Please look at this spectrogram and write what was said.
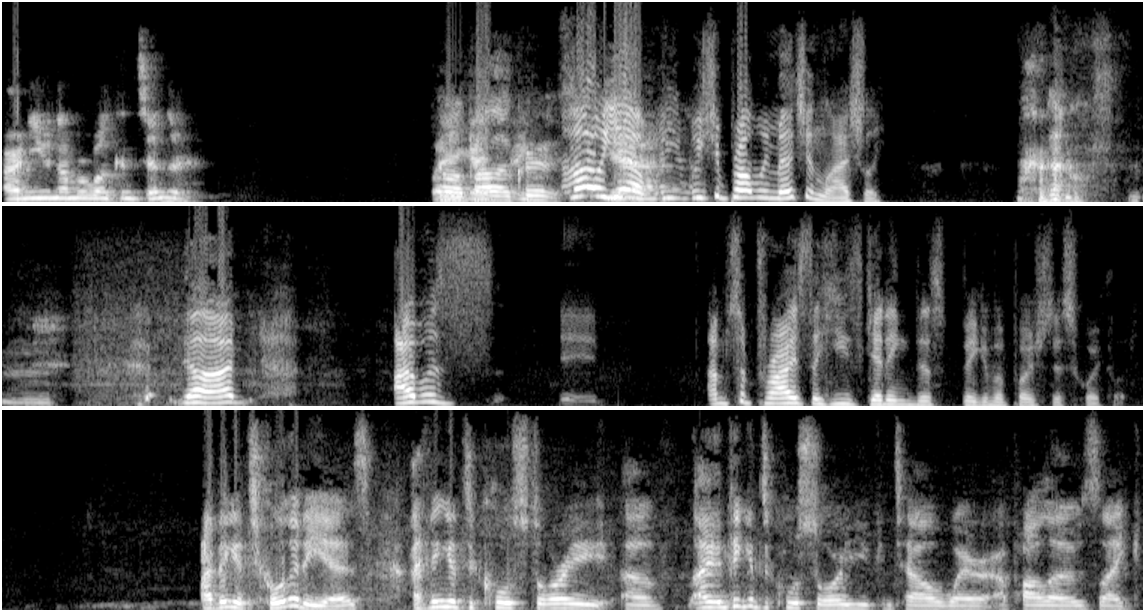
our new number one contender. What Oh, Apollo think? Cruz. Oh yeah, Yeah. We, we should probably mention Lashley. Yeah, I'm. I was. I'm surprised that he's getting this big of a push this quickly. I think it's cool that he is. I think it's a cool story of. I think it's a cool story you can tell where Apollo's like,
